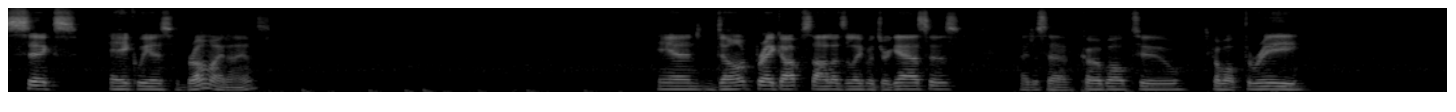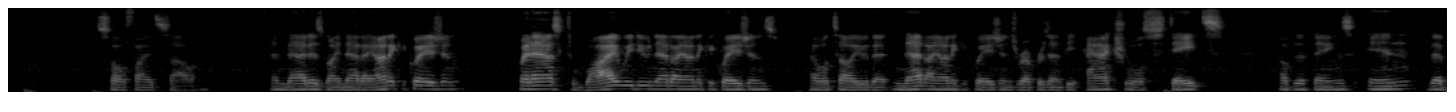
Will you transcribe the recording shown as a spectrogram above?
six aqueous bromide ions. And don't break up solids, liquids, or gases. I just have cobalt 2, cobalt 3 sulfide solid. And that is my net ionic equation. When asked why we do net ionic equations, I will tell you that net ionic equations represent the actual states of the things in the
